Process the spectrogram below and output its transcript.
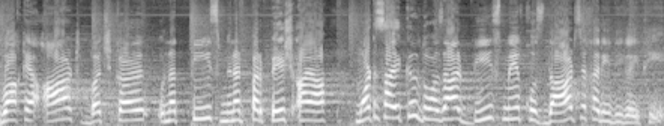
वाक़ आठ बजकर उनतीस मिनट पर पेश आया। मोटरसाइकिल 2020 में खुशदार से खरीदी गई थी।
